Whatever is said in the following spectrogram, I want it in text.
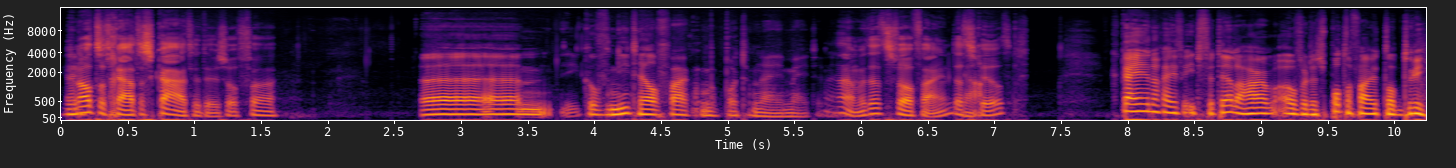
En altijd gratis kaarten dus. Of, eh, Ehm, ik hoef niet heel vaak mijn portemonnee mee te nemen. ja, maar dat is wel fijn. Dat Ja. scheelt. Kan jij nog even iets vertellen, Harm, over de Spotify top 3?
